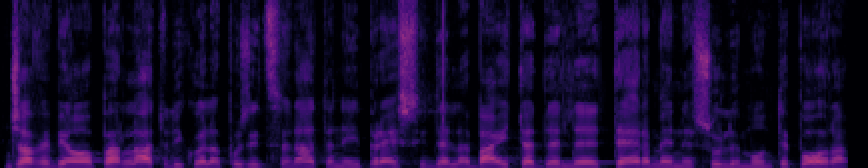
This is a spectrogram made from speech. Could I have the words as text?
Già vi abbiamo parlato di quella posizionata nei pressi della baita del Termen sul Monte Pora.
